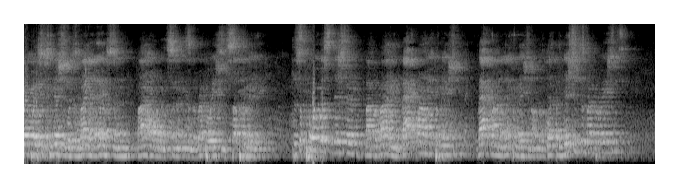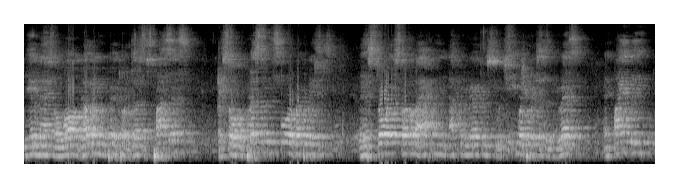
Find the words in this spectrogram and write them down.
Reparations Commission was invited to Evanston by Alderman Simmons and the Reparations Subcommittee to support this initiative by providing background information, background and information on the definitions of reparations, the international law governing reparatory justice process, historical precedents for reparations, the historic struggle by African, African Americans to achieve reparations in the U.S., and finally,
